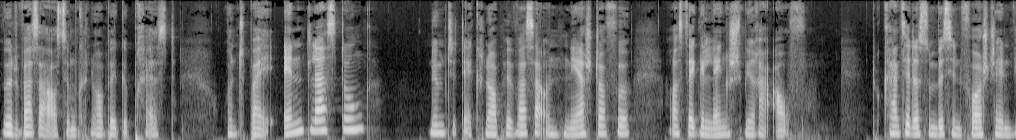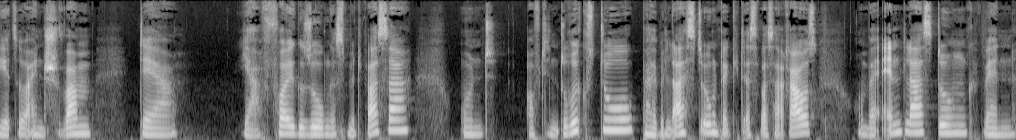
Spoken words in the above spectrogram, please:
wird Wasser aus dem Knorpel gepresst. Und bei Entlastung nimmt der Knorpel Wasser und Nährstoffe aus der Gelenkschmiere auf. Du kannst dir das so ein bisschen vorstellen wie so ein Schwamm, der ja vollgesogen ist mit Wasser. Und auf den drückst du bei Belastung, da geht das Wasser raus. Und bei Entlastung, wenn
